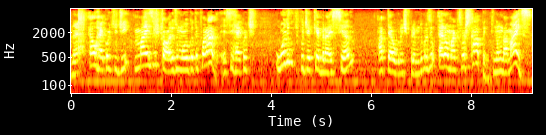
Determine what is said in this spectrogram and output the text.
né, é o recorde de mais vitórias em uma única temporada. Esse recorde, o único que podia quebrar esse ano, até o Grande Prêmio do Brasil, era o Max Verstappen, que não dá mais.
